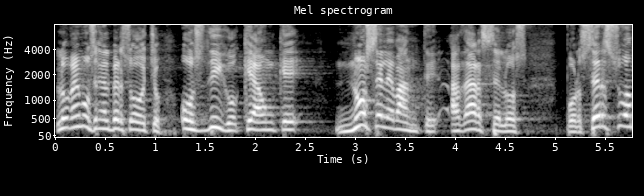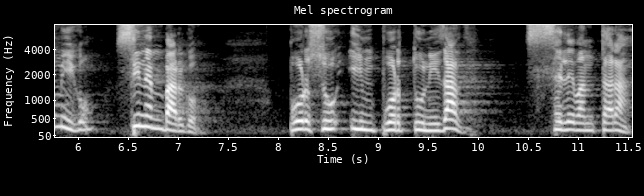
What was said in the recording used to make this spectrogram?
Lo vemos en el verso 8. Os digo que aunque no se levante a dárselos por ser su amigo, sin embargo, por su importunidad se levantará.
